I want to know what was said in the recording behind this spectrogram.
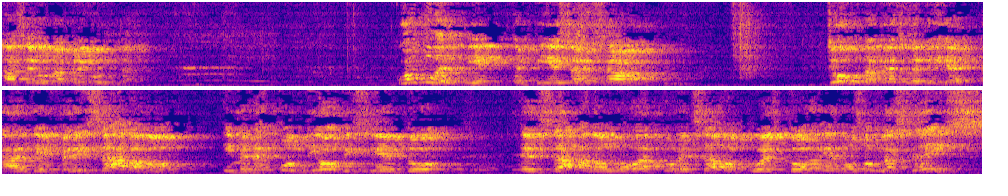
hacer una pregunta. ¿Cuándo empieza el sábado? Yo una vez le dije a alguien feliz sábado y me respondió diciendo, el sábado no ha comenzado, pues todavía no son las seis.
